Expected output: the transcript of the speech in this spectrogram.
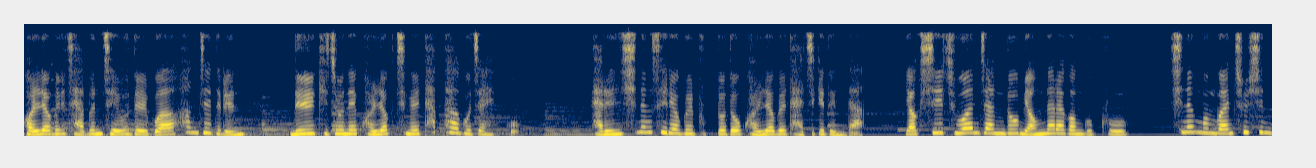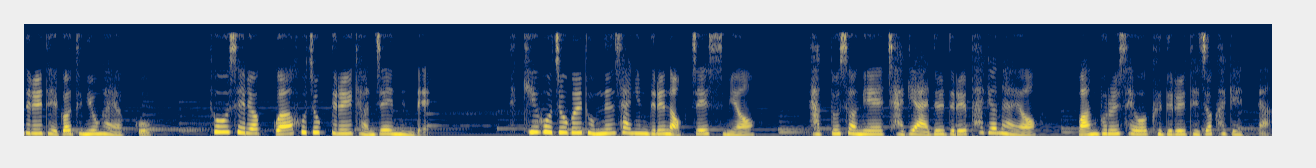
권력을 잡은 제후들과 황제들은 늘 기존의 권력층을 타파하고자 했고 다른 신흥 세력을 북도도 권력을 다지게 된다. 역시 주원장도 명나라 건국 후 신흥문관 출신들을 대거 등용하였고 토우 세력과 호족들을 견제했는데 특히 호족을 돕는 상인들은 억제했으며 각 도성에 자기 아들들을 파견하여 왕부를 세워 그들을 대적하게 했다.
